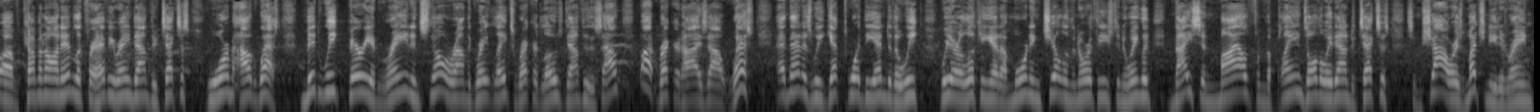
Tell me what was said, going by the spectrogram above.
uh, coming on in. Look for heavy rain down through Texas. Warm out west. Midweek period rain and snow around the Great Lakes. Record lows down through the south, but record highs out west. And then as we get toward the end of the week, we are looking at a morning chill in the northeast of New England. Nice and mild from the plains all the way down to Texas. Some showers, much needed rain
